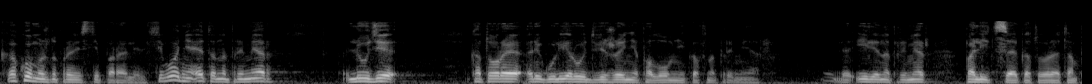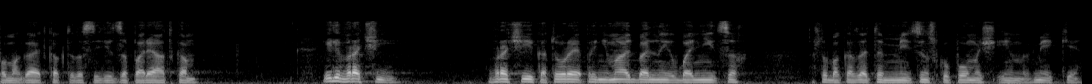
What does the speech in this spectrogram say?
какой можно провести параллель? Сегодня это, например, люди которые регулируют движение паломников, например. Или, например, полиция, которая там помогает как-то следить за порядком. Или врачи. Врачи, которые принимают больных в больницах, чтобы оказать там медицинскую помощь им в Мекке.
